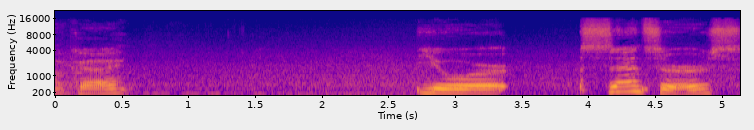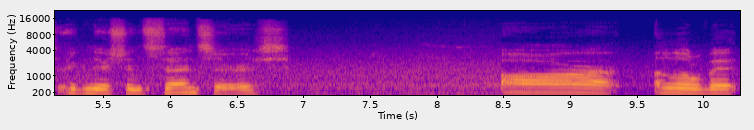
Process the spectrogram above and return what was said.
Okay? Your sensors, ignition sensors, are a little bit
